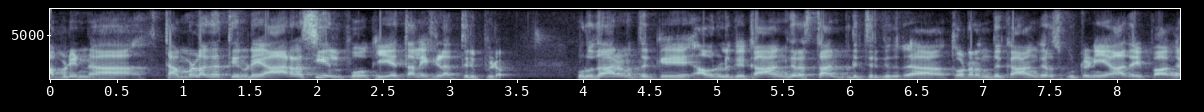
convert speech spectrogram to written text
அப்படின்னா தமிழகத்தினுடைய அரசியல் போக்கையே தலைகளாக திருப்பிடும். ஒரு உதாரணத்துக்கு அவர்களுக்கு காங்கிரஸ் தான் பிடிச்சிருக்குதுன்னா தொடர்ந்து காங்கிரஸ் கூட்டணியை ஆதரிப்பாங்க.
